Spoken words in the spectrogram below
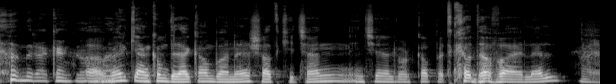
դրական կողմը։ Մեր կյանքում դրական բաները շատ քիչ են, ինչին էլ որ կա պետքա դա վայելել։ Այո։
